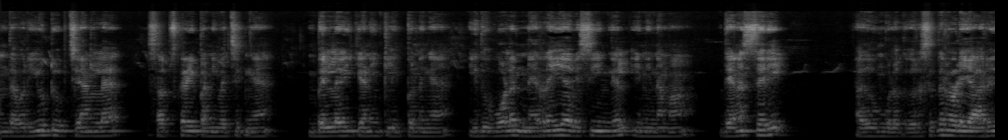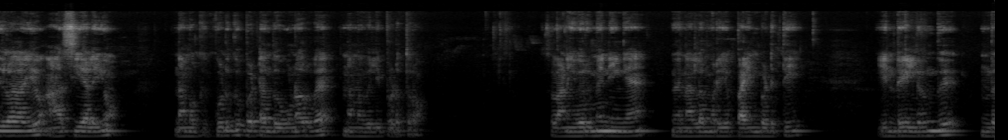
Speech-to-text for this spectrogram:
இந்த ஒரு யூடியூப் சேனலை சப்ஸ்கிரைப் பண்ணி வச்சுக்கோங்க. பெல் ஐக்கானையும் கிளிக் பண்ணுங்கள் இது போல் நிறைய விஷயங்கள் இனி நம்ம தினசரி அது உங்களுக்கு ஒரு சித்தருடைய அருளாலையும் ஆசியாலையும் நமக்கு கொடுக்கப்பட்ட அந்த உணர்வை நம்ம வெளிப்படுத்துகிறோம் ஸோ அனைவருமே நீங்கள் இந்த நல்ல முறையை பயன்படுத்தி இன்றையிலிருந்து இந்த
